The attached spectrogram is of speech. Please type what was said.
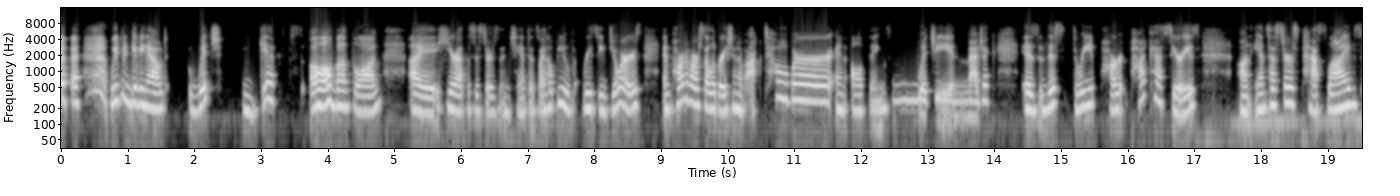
We've been giving out which gifts all month long uh, here at the Sisters Enchanted. So I hope you've received yours. And part of our celebration of October and all things witchy and magic is this three part podcast series on ancestors, past lives,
